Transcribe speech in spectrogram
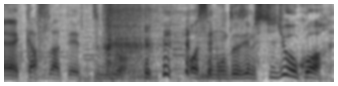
Eh, casse la tête, toujours. oh, c'est mon deuxième studio ou quoi?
